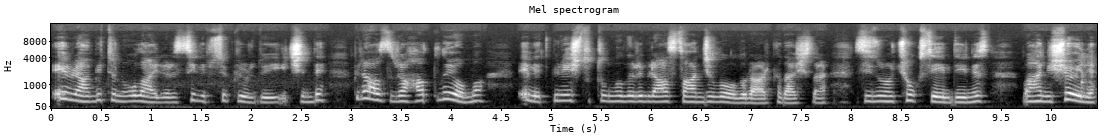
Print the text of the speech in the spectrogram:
Evren bütün olayları silip süpürdüğü için de biraz rahatlıyor mu? Evet güneş tutulmaları biraz sancılı olur arkadaşlar. Sizin o çok sevdiğiniz ve hani şöyle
